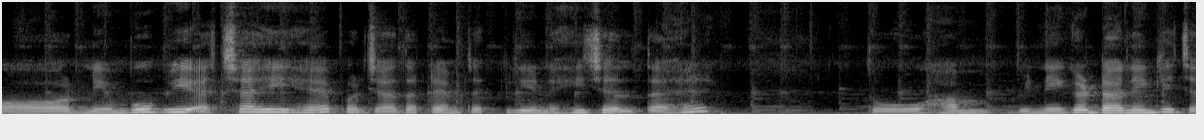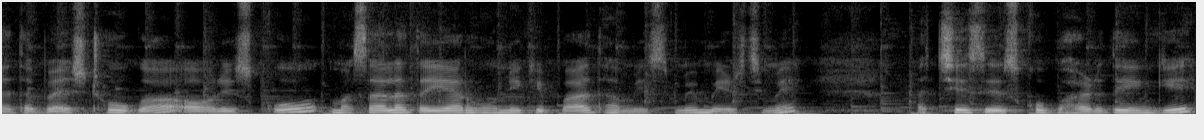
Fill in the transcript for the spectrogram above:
और नींबू भी अच्छा ही है, पर ज़्यादा टाइम तक के लिए नहीं चलता है। तो हम विनेगर डालेंगे, ज़्यादा बेस्ट होगा और इसको मसाला तैयार होने के बाद हम इसमें मिर्च में अच्छे से इसको भर देंगे।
